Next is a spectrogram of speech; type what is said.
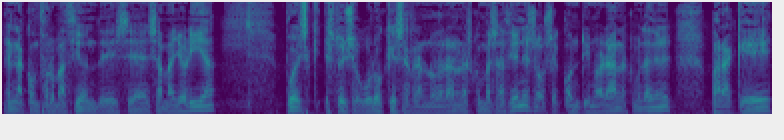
en la conformación de esa mayoría, pues estoy seguro que se reanudarán las conversaciones o se continuarán las conversaciones para que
